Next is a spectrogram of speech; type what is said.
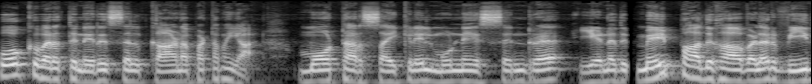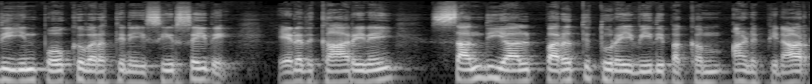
போக்குவரத்து நெரிசல் காணப்பட்டமையால் மோட்டார் சைக்கிளில் முன்னே சென்ற எனது மெய்ப்பாதுகாவலர் வீதியின் போக்குவரத்தினை சீர் செய்து எனது காரினை சந்தியால் பருத்தித்துறை வீதி பக்கம் அனுப்பினார்.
